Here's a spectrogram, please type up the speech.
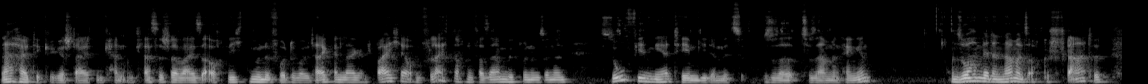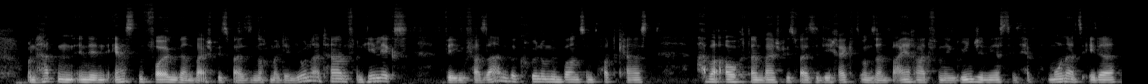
nachhaltiger gestalten kann und klassischerweise auch nicht nur eine Photovoltaikanlage im Speicher und vielleicht noch eine Fassadenbegrünung, sondern so viel mehr Themen, die damit zusammenhängen. Und so haben wir dann damals auch gestartet und hatten in den ersten Folgen dann beispielsweise nochmal den Jonathan von Helix wegen Fassadenbegrünungen bei uns im Podcast, aber auch dann beispielsweise direkt unseren Beirat von den Green Engineers, den Herr Monatseder,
